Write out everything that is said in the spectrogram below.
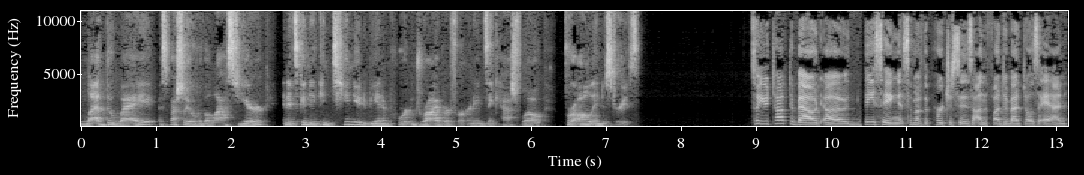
led the way, especially over the last year and it's going to continue to be an important driver for earnings and cash flow for all industries. So you talked about uh, basing some of the purchases on fundamentals and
